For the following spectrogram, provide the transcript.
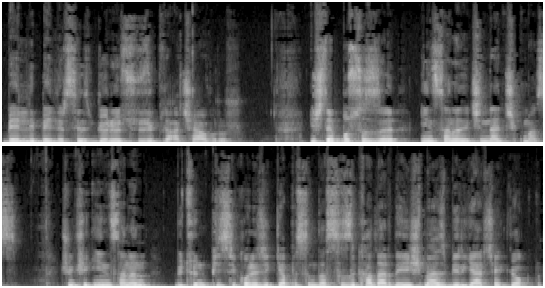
belli belirsiz gönülsüzlükle açığa vurur. İşte bu sızı insanın içinden çıkmaz. Çünkü insanın bütün psikolojik yapısında sızı kadar değişmez bir gerçek yoktur.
